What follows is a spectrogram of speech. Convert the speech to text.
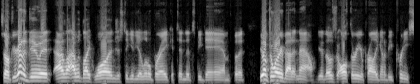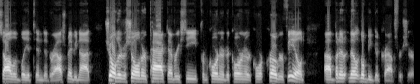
So if you're going to do it, I, I, would like one just to give you a little break. Attendance be damned, but you don't have to worry about it now. You're, those are all three are probably going to be pretty solidly attended. Roush, maybe not shoulder to shoulder, packed every seat from corner to corner, Kroger Field, uh, but it, they'll, they'll be good crowds for sure.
